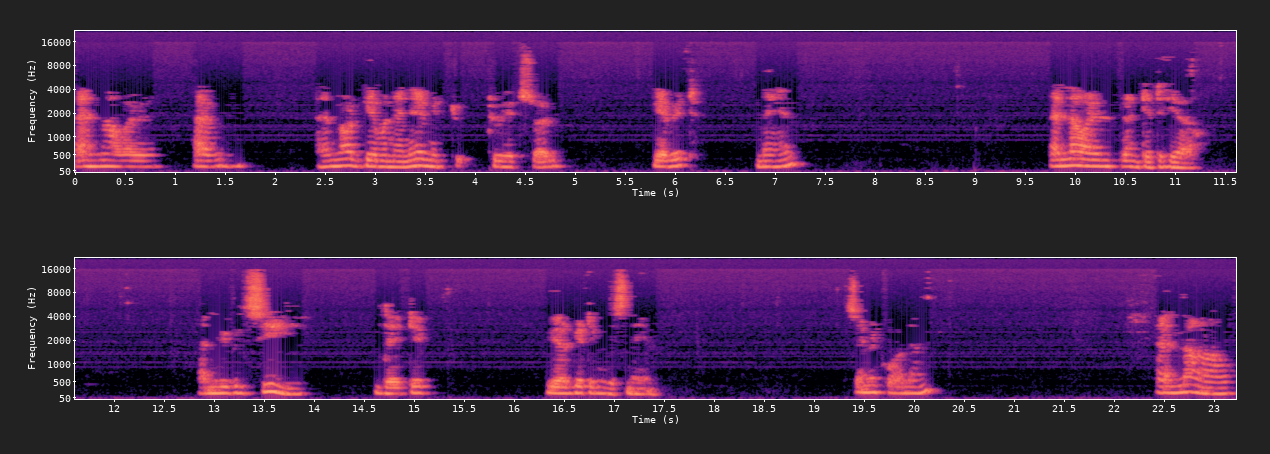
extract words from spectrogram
And now I have I have not given a name to, to it so I'll give it name. And now I will print it here. And we will see that if we are getting this name. Semicolon. And now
